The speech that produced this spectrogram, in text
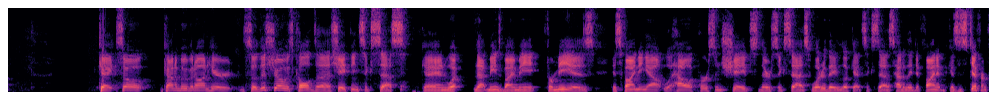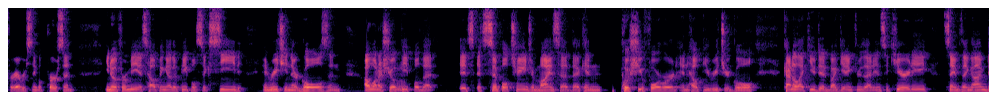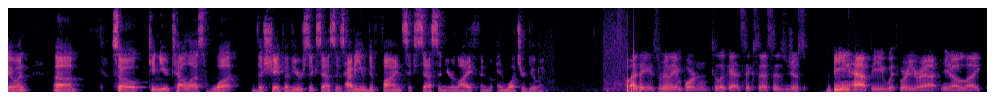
okay, so kind of moving on here. So this show is called uh, Shaping Success. Okay, and what that means by me for me is is finding out what, how a person shapes their success. What do they look at success? How do they define it? Because it's different for every single person. You know, for me, it's helping other people succeed in reaching their goals, and I want to show Mm. people that it's it's simple change of mindset that can push you forward and help you reach your goal. Kind of like you did by getting through that insecurity. Same thing I'm doing. Um, so, can you tell us what the shape of your success is? How do you define success in your life and, and what you're doing? Well, I think it's really important to look at success as just being happy with where you're at. You know, like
